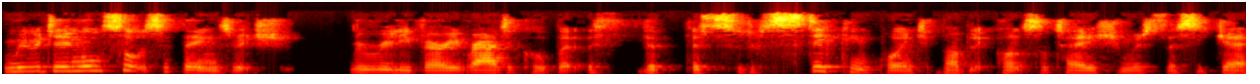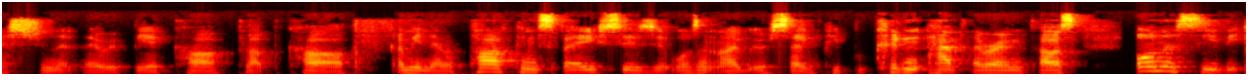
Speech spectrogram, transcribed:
we were doing all sorts of things which really very radical. But the, the, the, sort of sticking point in public consultation was the suggestion that there would be a car club car. I mean, there were parking spaces. It wasn't like we were saying people couldn't have their own cars. Honestly, the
